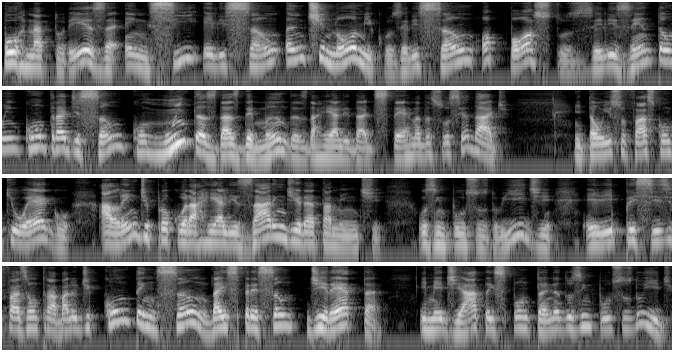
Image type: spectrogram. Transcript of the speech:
por natureza, em si, eles são antinômicos, eles são opostos, eles entram em contradição com muitas das demandas da realidade externa da sociedade. Então isso faz com que o ego, além de procurar realizar indiretamente os impulsos do id, ele precise fazer um trabalho de contenção da expressão direta imediata e espontânea dos impulsos do id.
